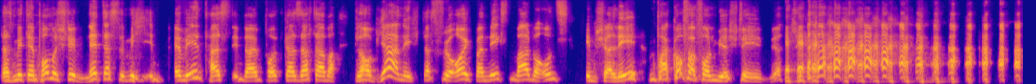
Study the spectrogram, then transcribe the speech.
das mit dem Pommes stimmt. Nett, dass du mich in, erwähnt hast in deinem Podcast, sagte aber, glaub ja nicht, dass für euch beim nächsten Mal bei uns im Chalet ein paar Koffer von mir stehen. Ja?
